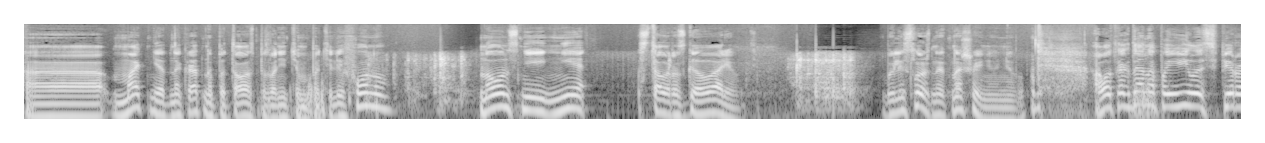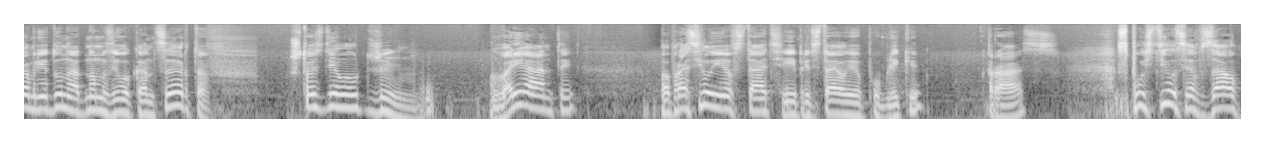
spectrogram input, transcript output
а, мать неоднократно пыталась позвонить ему по телефону, но он с ней не стал разговаривать. Были сложные отношения у него. А вот когда она появилась в первом ряду на одном из его концертов, что сделал Джим? Варианты. Попросил ее встать и представил ее публике. Раз. Спустился в зал,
